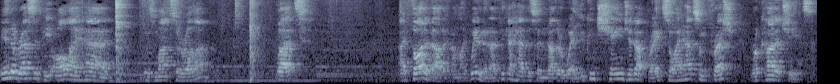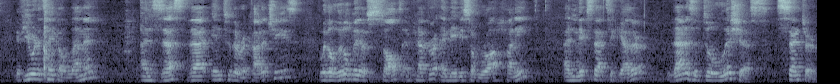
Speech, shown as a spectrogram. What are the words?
in the recipe, all I had was mozzarella, but I thought about it and I'm like, wait a minute, I think I had this another way. You can change it up, right? So I have some fresh ricotta cheese. If you were to take a lemon and zest that into the ricotta cheese with a little bit of salt and pepper and maybe some raw honey and mix that together, that is a delicious center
